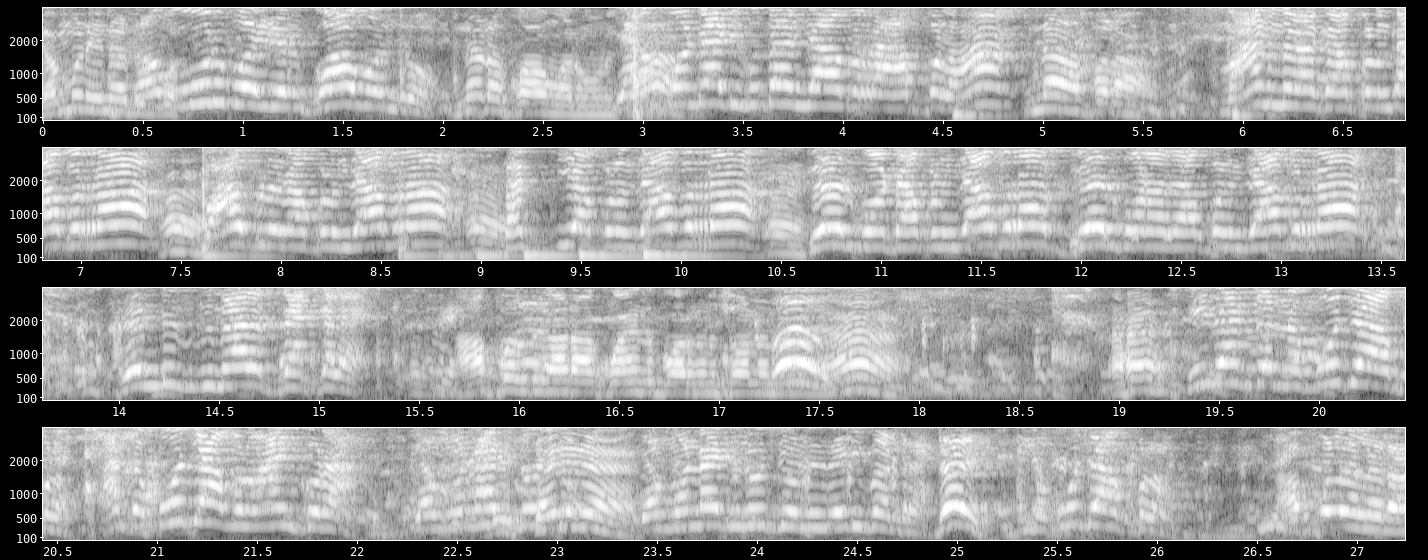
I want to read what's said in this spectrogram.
கம்முனு என்ன கம்முன்னு போயிடு எனக்கு கோவம் வந்துடும் என்னடா கோவம் வரும் உனக்கு? என் பொண்டாட்டி குத்தான் சாப்பிடுறா அப்பளம். என்ன அப்பலாம் மான்மராக்கு அப்பளம் சாப்பிடுறா. பாப்புலர் அப்பளம் சாப்பிடுறா சக்தி அப்பளம் சாப்பிடுறா. பேர் போட்ட அப்பளம் சாப்பிடுறா பேர் போடாத அப்பளம் சாப்பிடுறா. ரெண்டுத்துக்கு மேல பெக்கல. அப்பளத்துக்கு ஆடா குழந்தை பிறகுன்னு சொன்னேன் நீதான் சொன்ன பூஜா அப்பளம். அந்த பூஜா அப்பளம் வாங்கி கூட என் முன்னாடி. என் முன்னாடி நூத்தி ஒண்ணு ரெடி பண்றேன். அந்த பூஜா அப்பளம். அப்பளம் இல்லடா.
